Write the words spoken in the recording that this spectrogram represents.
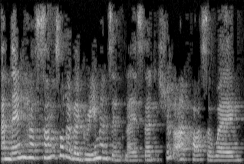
and then have some sort of agreement in place that should I pass away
